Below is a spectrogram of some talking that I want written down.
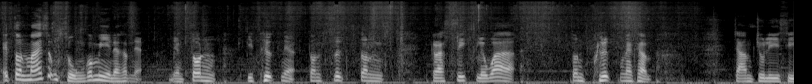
ไอ้ต้นไม้สูงๆก็มีนะครับเนี่ยอย่างต้นอิทึกเนี่ยต้นซึกต้นกระซิกหรือว่าต้นพฤกนะครับ จามจุลีสี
